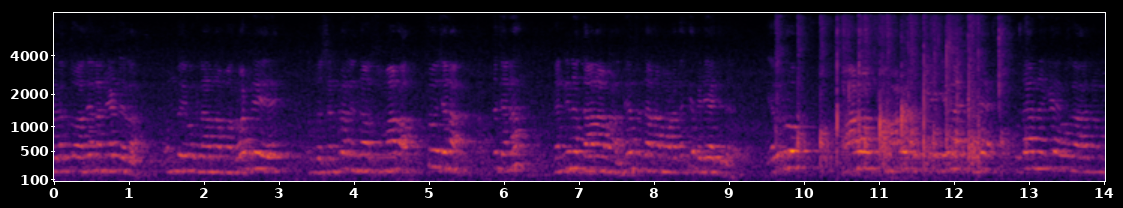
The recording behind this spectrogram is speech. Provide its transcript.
ಇವತ್ತು ಅದೇ ನಾನು ಹೇಳಲಿಲ್ಲ ಒಂದು ಇವಾಗ ನಾನು ನಮ್ಮ ರೋಟರಿ ಒಂದು ಸೆಂಟ್ರಲ್ ಇಂದ ಸುಮಾರು ಹತ್ತು ಜನ ಹತ್ತು ಜನ ಕಣ್ಣಿನ ದಾನ ನೇತ್ರ ದಾನ ಮಾಡೋದಕ್ಕೆ ರೆಡಿಯಾಗಿದ್ದಾರೆ ಎಲ್ಲರೂ ಮಾಡೋ, ಮಾಡೋದಕ್ಕೆ ಏನಾಗ್ತದೆ? ಉದಾಹರಣೆಗೆ ಇವಾಗ ನಮ್ಮ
